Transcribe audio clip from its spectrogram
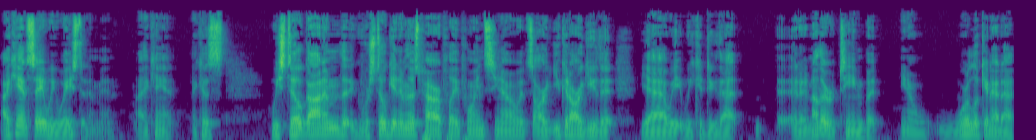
I can't say we wasted him, man. I can't because we still got him. The, we're still getting him those power play points. You know, it's you could argue that yeah, we we could do that at another team, but you know, we're looking at a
